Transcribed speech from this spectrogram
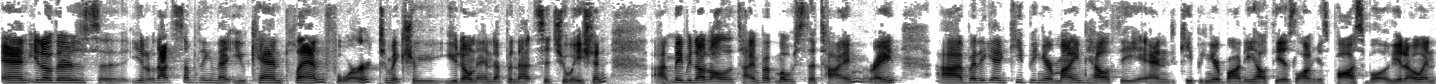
And you know there's uh, you know that's something that you can plan for to make sure you, don't end up in that situation. Uh, maybe not all the time but most of the time right uh, but again, keeping your mind healthy and keeping your body healthy as long as possible, you know, and,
